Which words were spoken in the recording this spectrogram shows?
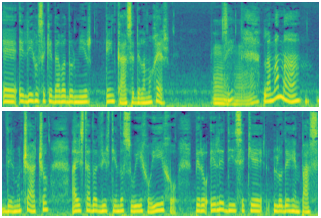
eh, el hijo se quedaba a dormir en casa de la mujer. ¿Sí? La mamá del muchacho ha estado advirtiendo a su hijo, hijo, pero él le dice que lo deje en paz,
